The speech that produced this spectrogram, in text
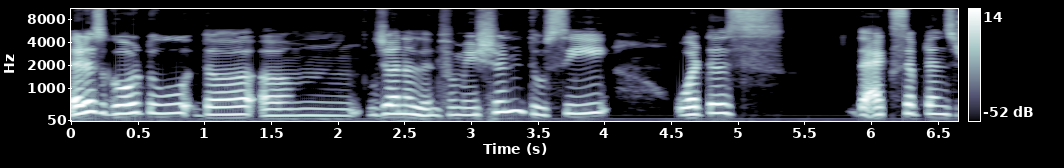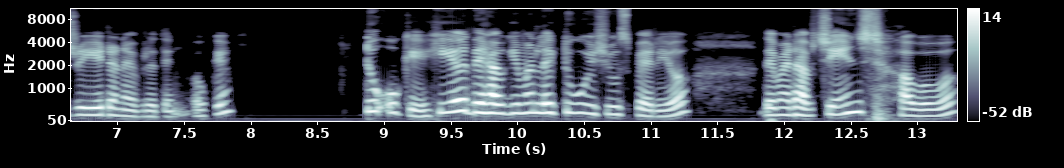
Let us go to the um, journal information to see what is the acceptance rate and everything okay? Two okay here they have given like two issues per year. They might have changed however.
